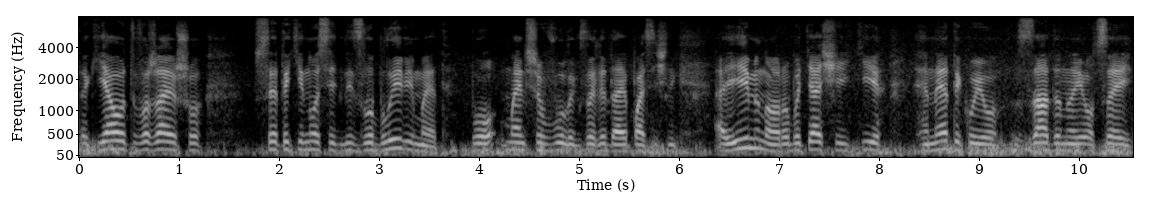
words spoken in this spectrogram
Так я от вважаю, що все-таки носять не злобливий мед, бо менше вулик заглядає пасічник, а іменно роботящі, які генетикою заданий оцей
